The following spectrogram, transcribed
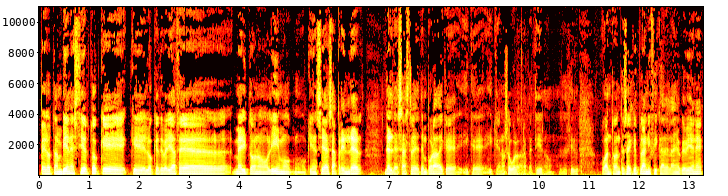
pero también es cierto que, que, lo que debería hacer Meriton o Lim o, quien sea es aprender del desastre de temporada y que, y que, y que no se vuelva a repetir, ¿no? Es decir, cuanto antes hay que planificar el año que viene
